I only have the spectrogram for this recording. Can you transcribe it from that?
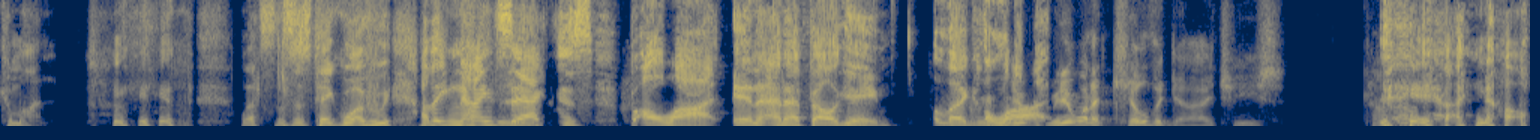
come on. let's let's just take what we. I think nine sacks is a lot in an NFL game. Like We, a we didn't- lot. we didn't want to kill the guy. Jeez. Yeah, I know.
